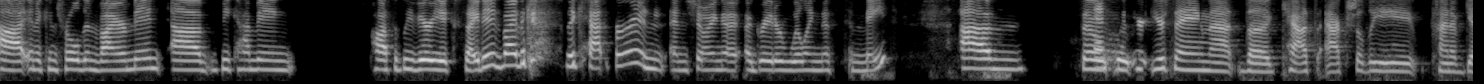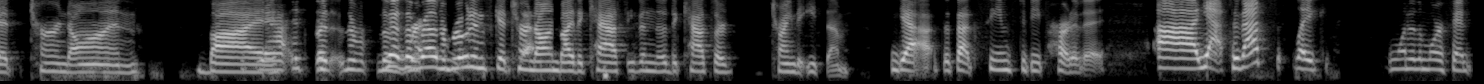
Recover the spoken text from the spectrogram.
uh, in a controlled environment, uh, becoming possibly very excited by the, the cat fur and, and showing a, a greater willingness to mate. Um, So And- you're, you're saying that the cats actually kind of get turned on by, yeah, it's, the, the, the, The- ra- the rodents. get turned on by the cats, even though the cats are trying to eat them. yeah that that seems to be part of it uh yeah so that's like one of the more fan-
